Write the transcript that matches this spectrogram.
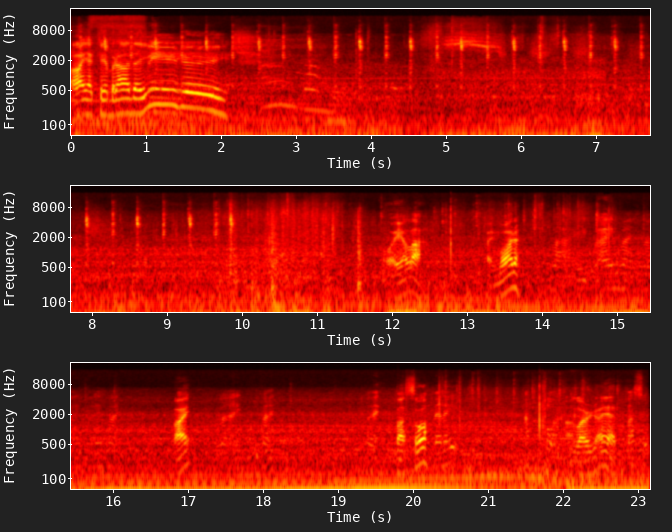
Olha a quebrada aí, gente. Olha lá. Vai embora? Vai, vai, vai, vai, vai, Vai? vai, vai, vai. Vai. Passou? Peraí. A placa. Agora já era. Passou.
